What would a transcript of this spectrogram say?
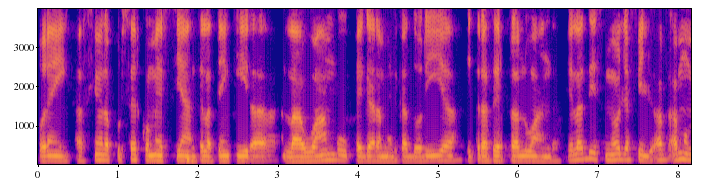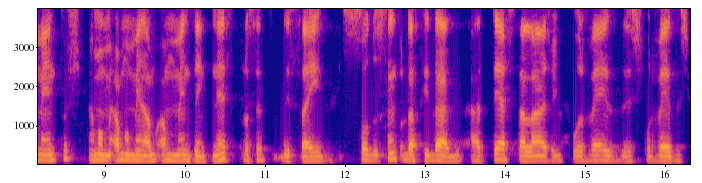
Porém, a senhora, por ser comerciante, ela tem que ir a, lá ao Ambo, pegar a mercadoria e trazer para Luanda. Ela disse-me, olha filho, há, há momentos, há, há, há momentos em que nesse processo de sair só do centro da cidade até a estalagem, por vezes, por vezes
